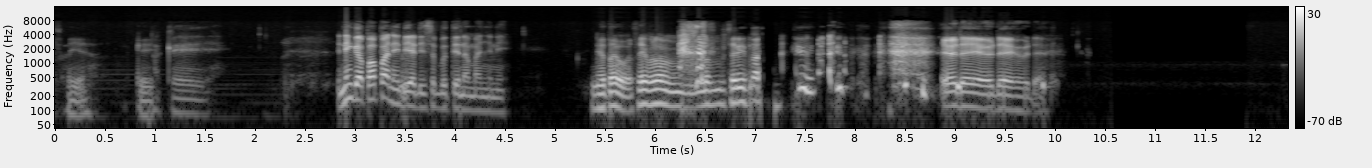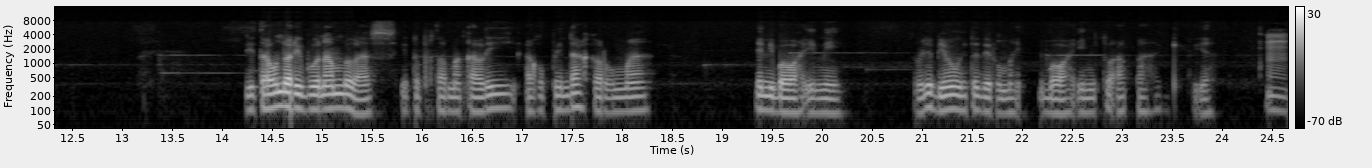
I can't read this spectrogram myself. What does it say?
saya. Oke. Oke. Ini nggak apa-apa nih dia disebutin namanya nih. Nggak tahu. Saya belum belum cerita. Ya udah, ya udah, ya udah. Di tahun 2016 itu pertama kali aku pindah ke rumah yang di bawah ini. Gue juga bingung itu di rumah di bawah ini tuh apa gitu ya. Hmm.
